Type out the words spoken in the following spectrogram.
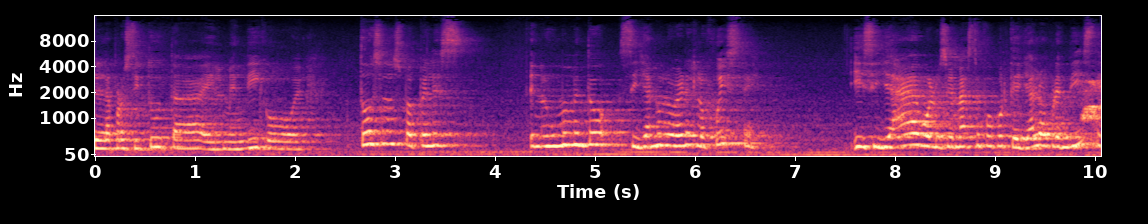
la prostituta, el mendigo, todos esos papeles, en algún momento, si ya no lo eres, lo fuiste. Y si ya evolucionaste fue porque ya lo aprendiste.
